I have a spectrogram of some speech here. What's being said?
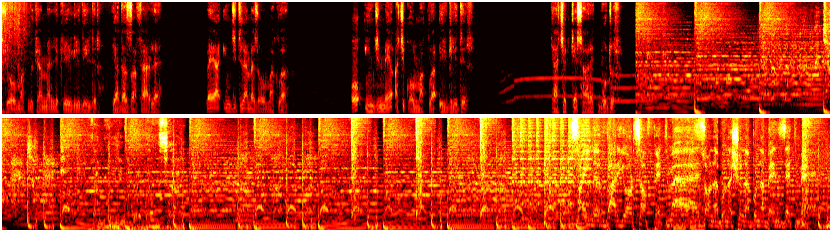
Karşı olmak mükemmellikle ilgili değildir. Ya da zaferle. Veya incitilemez olmakla. O incinmeye açık olmakla ilgilidir. Gerçek cesaret budur. Dansa. Varıyor saffetmez. Ona buna şuna buna benzetme.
